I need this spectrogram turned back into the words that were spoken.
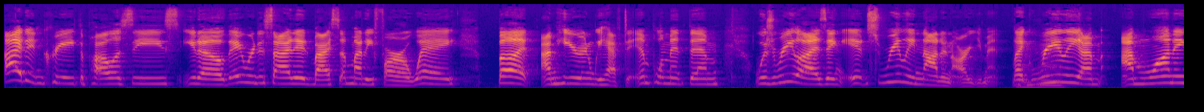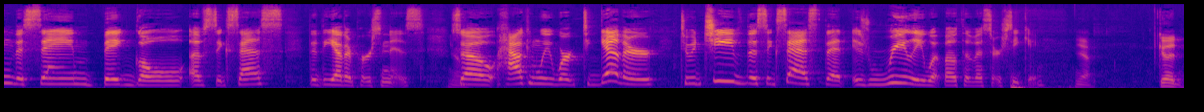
I didn't create the policies. You know, they were decided by somebody far away, but I'm here and we have to implement them. Was realizing it's really not an argument. Like, mm-hmm. really, I'm, I'm wanting the same big goal of success that the other person is. So, how can we work together to achieve the success that is really what both of us are seeking? Yeah, good.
